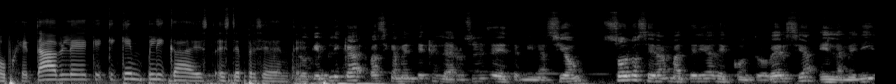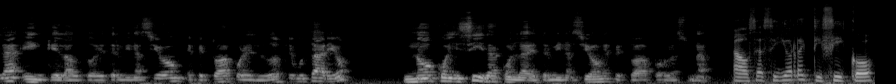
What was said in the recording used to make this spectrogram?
objetable? ¿Qué, qué, implica este, precedente? Lo que implica básicamente que las resoluciones de determinación solo serán materia de controversia en la medida en que la autodeterminación efectuada por el deudor tributario no coincida con la determinación efectuada por la SUNAT. Ah, o sea, si yo rectifico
